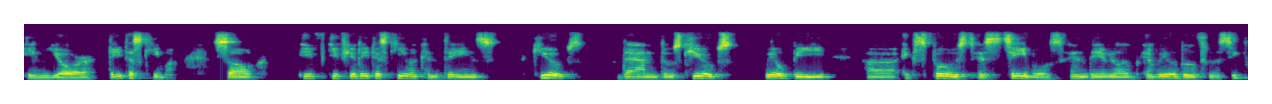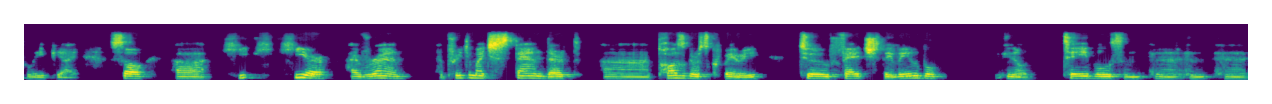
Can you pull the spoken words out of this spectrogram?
in your data schema. So if, if your data schema contains cubes, then those cubes will be uh, exposed as tables and they will be available through the SQL API. So uh, he, here I've ran a pretty much standard uh, Postgres query to fetch the available, you know, tables and, uh, and uh,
